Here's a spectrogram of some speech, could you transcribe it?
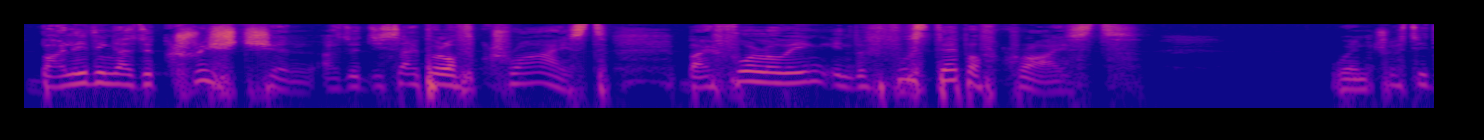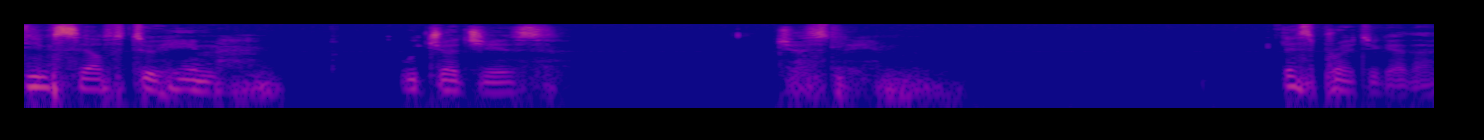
By living as a Christian, as a disciple of Christ, by following in the footsteps of Christ, who entrusted Himself to Him who judges justly. Let's pray together,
